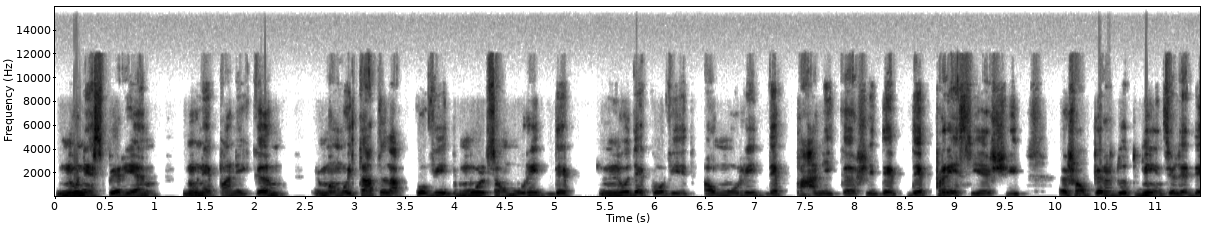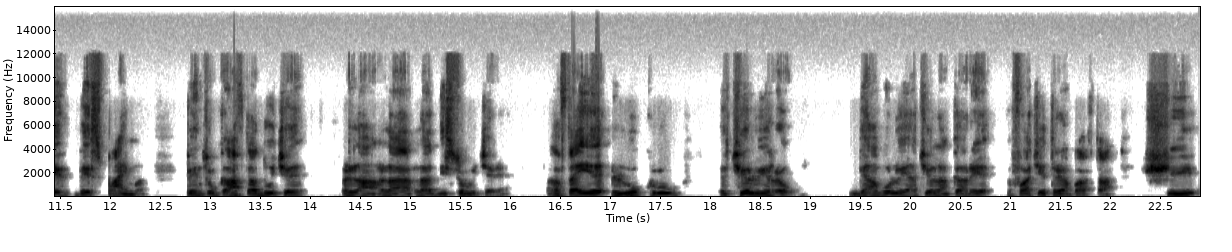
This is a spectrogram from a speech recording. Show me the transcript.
nu ne speriem, nu ne panicăm. M-am uitat la COVID, mulți au murit de nu de COVID, au murit de panică și de depresie și și-au pierdut mințile de, de spaimă, pentru că asta duce la, la, la distrugere. Asta e lucru celui rău. Diavolul e acela care face treaba asta și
